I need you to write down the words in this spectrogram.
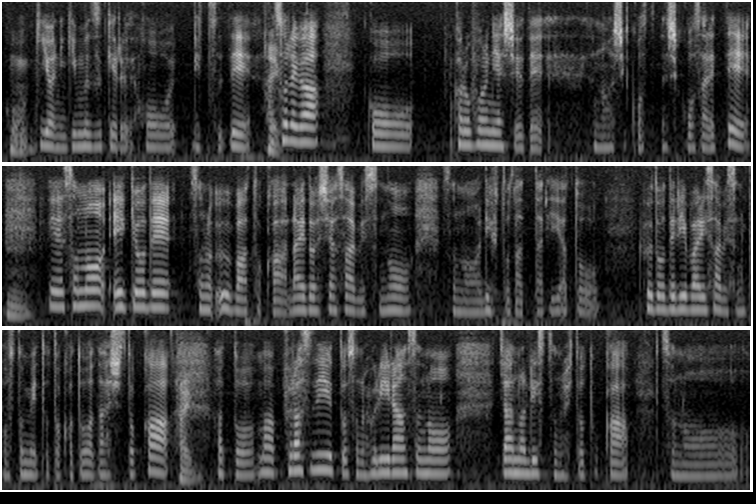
こう企業に義務付ける法律で、うん、それがこうカリフォルニア州であの施行施行されて、うん、でその影響でそのウーバーとかライドシェアサービスのそのリフトだったりあとフードデリバリーサービスのポストメイトとかドアダッシュとか、はい、あと、まあ、プラスで言うとそのフリーランスのジャーナリストの人とかその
